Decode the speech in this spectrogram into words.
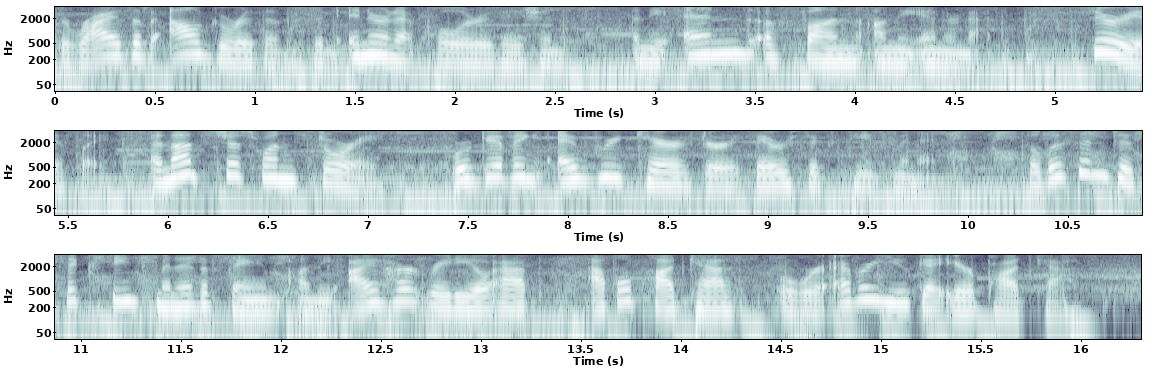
the rise of algorithms and internet polarization, and the end of fun on the internet. Seriously, and that's just one story. We're giving every character their 16th minute. So listen to 16th Minute of Fame on the iHeartRadio app, Apple Podcasts, or wherever you get your podcasts.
